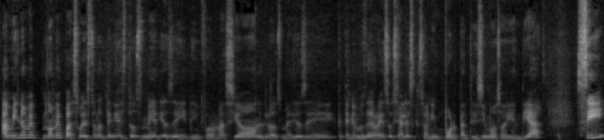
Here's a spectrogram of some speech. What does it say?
a mí no me, no me pasó esto, no tenía estos medios de, de información, los medios de, que tenemos de redes sociales que son importantísimos hoy en día, sí,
